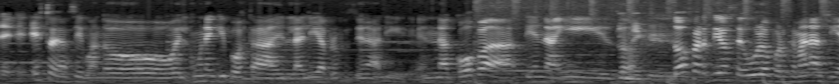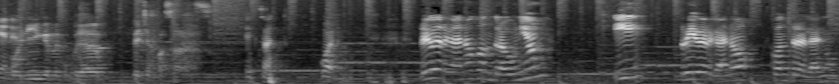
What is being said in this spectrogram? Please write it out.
eh, esto es así, cuando el- un equipo está en la liga profesional y en una copa tiene ahí dos, Tiene que- dos partidos seguros por semana, tiene que recuperar fechas pasadas. Exacto. Bueno, River ganó contra Unión y River ganó contra Lanús.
